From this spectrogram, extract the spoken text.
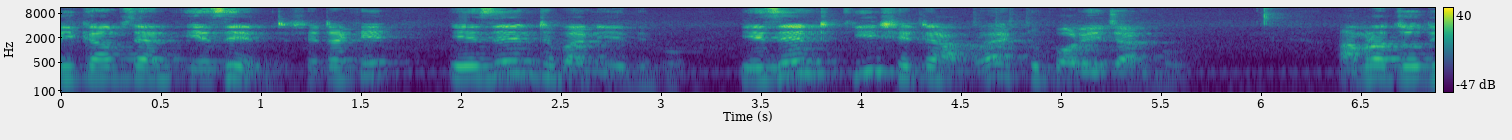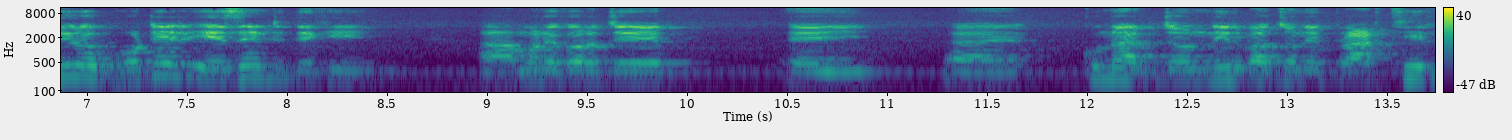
বিকামস অ্যান এজেন্ট সেটাকে এজেন্ট বানিয়ে দেব। এজেন্ট কি সেটা আমরা একটু পরেই জানব। আমরা যদিও ভোটের এজেন্ট দেখি মনে করো যে এই কোনো একজন নির্বাচনে প্রার্থীর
